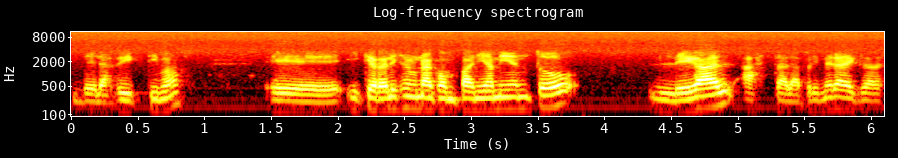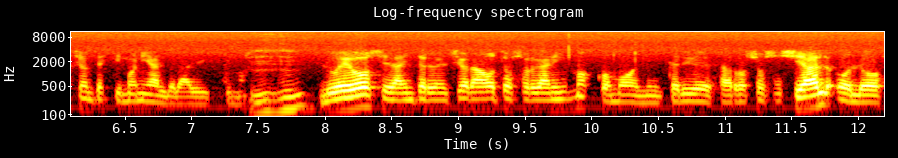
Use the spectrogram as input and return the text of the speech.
de las víctimas eh, y que realizan un acompañamiento legal hasta la primera declaración testimonial de la víctima. Luego se da intervención a otros organismos como el Ministerio de Desarrollo Social o los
